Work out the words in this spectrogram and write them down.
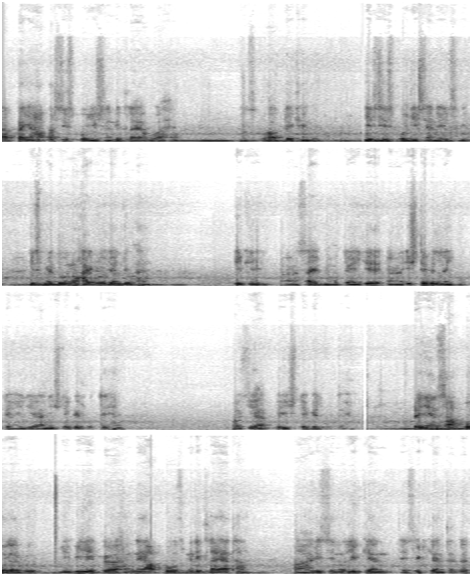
आपका यहाँ पर सिस पोजीशन दिखलाया हुआ है। इसको आप देखेंगे। ये सिस पोजीशन है इसकी इसमें दोनों हाइड्रोजन जो है, एक ही साइड में होते हैं। ये स्टेबल नहीं होते हैं। ये अनस्टेबल होते हैं और ये आपके स्टेबल होते हैं। प्रेजेंस ऑफ़ पोलर ग्रुप ये भी एक हमने आपको उसमें दिखलाया था। रिसिनोलिक एसिड के अंतर्गत।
